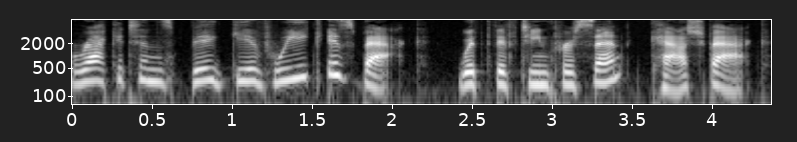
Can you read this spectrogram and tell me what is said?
Rakuten's Big Give Week is back with 15% cash back.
